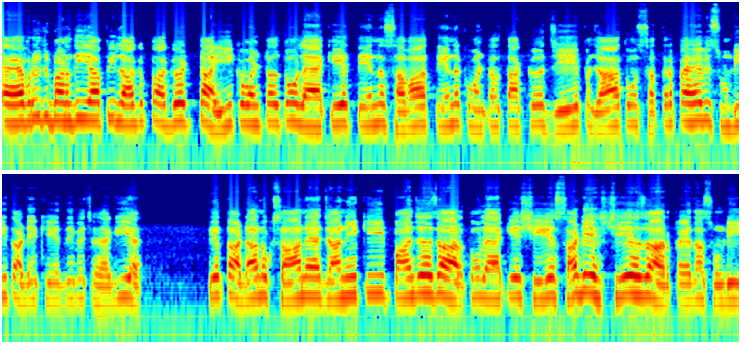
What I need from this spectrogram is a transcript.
ਐਵਰੇਜ ਬਣਦੀ ਆ ਵੀ ਲਗਭਗ 2.5 ਕੁਇੰਟਲ ਤੋਂ ਲੈ ਕੇ 3 ਸਵਾ 3 ਕੁਇੰਟਲ ਤੱਕ, ਜੇ 50 ਤੋਂ 70 ਪੈਸੇ ਵੀ ਸੁੰਡੀ ਤੁਹਾਡੇ ਖੇਤ ਦੇ ਵਿੱਚ ਹੈਗੀ ਹੈ, ਤੇ ਤੁਹਾਡਾ ਨੁਕਸਾਨ ਹੈ ਯਾਨੀ ਕਿ 5000 ਤੋਂ ਲੈ ਕੇ 6 6500 ਰੁਪਏ ਦਾ ਸੁੰਡੀ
